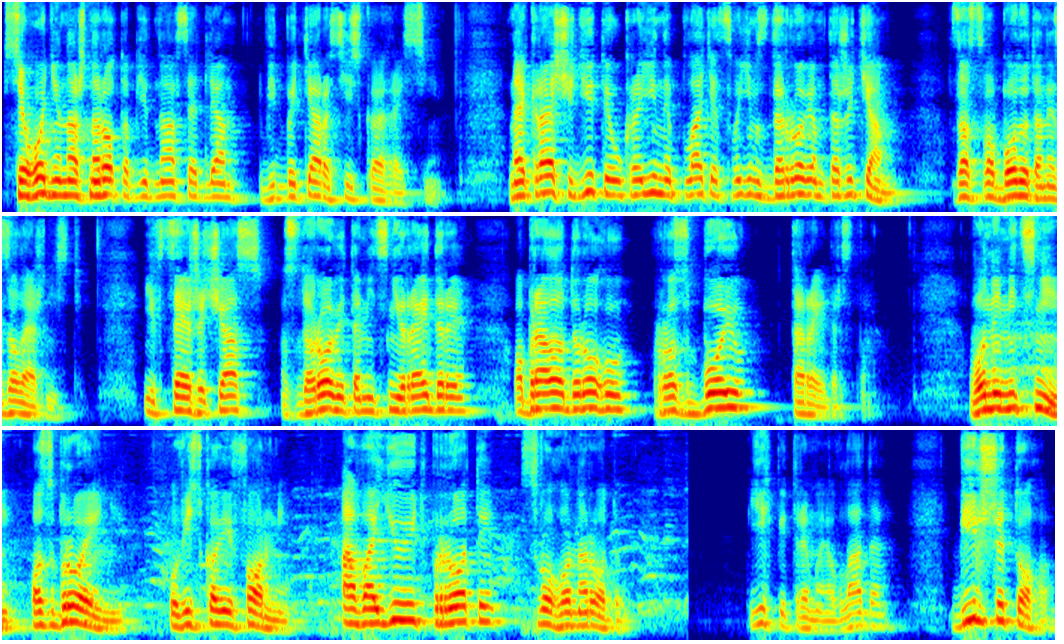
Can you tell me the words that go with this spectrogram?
Сьогодні наш народ об'єднався для відбиття російської агресії. Найкращі діти України платять своїм здоров'ям та життям за свободу та незалежність. І в цей же час здорові та міцні рейдери обрали дорогу розбою та рейдерства. Вони міцні, озброєні у військовій формі, а воюють проти свого народу. Їх підтримує влада. Більше того,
